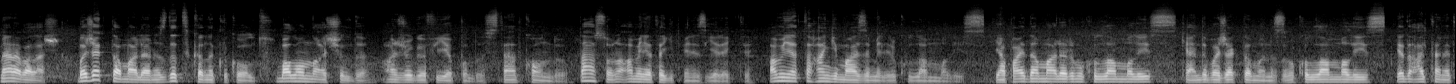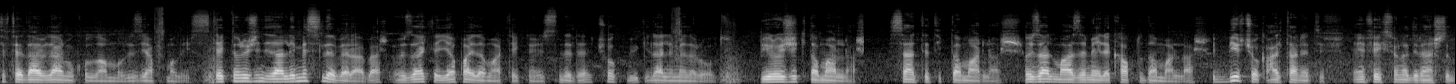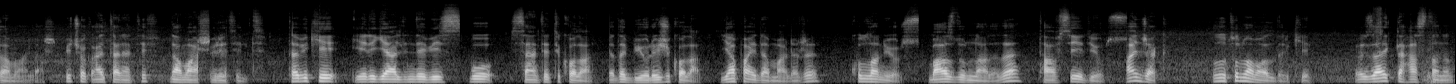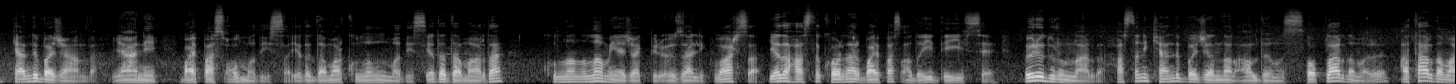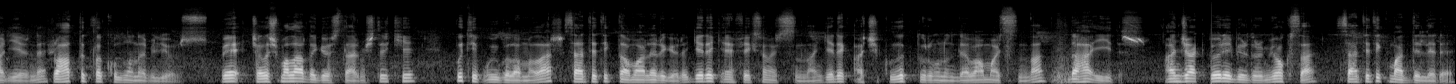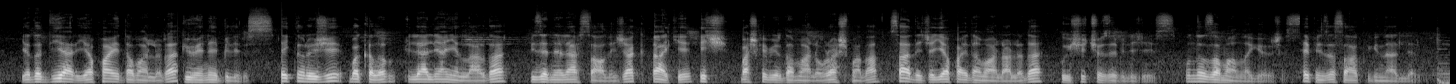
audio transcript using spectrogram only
Merhabalar. Bacak damarlarınızda tıkanıklık oldu. Balonla açıldı, anjiyografi yapıldı, stent kondu. Daha sonra ameliyata gitmeniz gerekti. Ameliyatta hangi malzemeleri kullanmalıyız? Yapay damarları mı kullanmalıyız? Kendi bacak damarınızı mı kullanmalıyız? Ya da alternatif tedaviler mi kullanmalıyız, yapmalıyız? Teknolojinin ilerlemesiyle beraber özellikle yapay damar teknolojisinde de çok büyük ilerlemeler oldu. Biyolojik damarlar, sentetik damarlar, özel malzemeyle kaplı damarlar, birçok alternatif, enfeksiyona dirençli damarlar, birçok alternatif damar üretildi. Tabii ki yeri geldiğinde biz bu sentetik olan ya da biyolojik olan yapay damarları kullanıyoruz. Bazı durumlarda da tavsiye ediyoruz. Ancak unutulmamalıdır ki özellikle hastanın kendi bacağında yani bypass olmadıysa ya da damar kullanılmadıysa ya da damarda kullanılamayacak bir özellik varsa ya da hasta koroner bypass adayı değilse böyle durumlarda hastanın kendi bacağından aldığımız toplar damarı atar damar yerine rahatlıkla kullanabiliyoruz. Ve çalışmalar da göstermiştir ki bu tip uygulamalar sentetik damarlara göre gerek enfeksiyon açısından gerek açıklılık durumunun devamı açısından daha iyidir. Ancak böyle bir durum yoksa sentetik maddelere ya da diğer yapay damarlara güvenebiliriz. Teknoloji bakalım ilerleyen yıllarda bize neler sağlayacak? Belki hiç başka bir damarla uğraşmadan sadece yapay damarlarla da bu işi çözebileceğiz. Bunu da zamanla göreceğiz. Hepinize sağlıklı günler dilerim.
